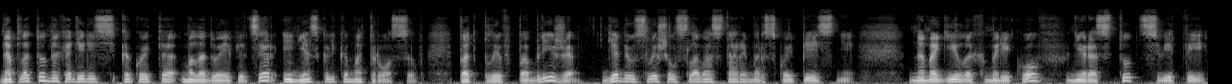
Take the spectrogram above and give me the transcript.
На плоту находились какой-то молодой офицер и несколько матросов. Подплыв поближе, Геда услышал слова старой морской песни «На могилах моряков не растут цветы».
